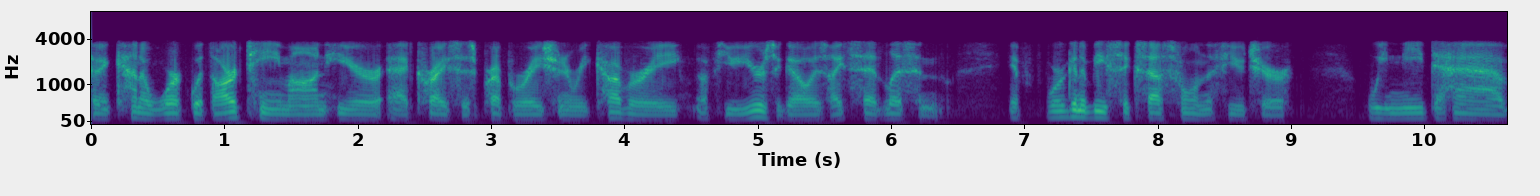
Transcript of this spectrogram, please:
kind of work with our team on here at Crisis Preparation and Recovery a few years ago is I said, listen, if we're going to be successful in the future, we need to have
